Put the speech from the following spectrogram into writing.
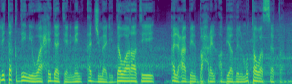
لتقديم واحدة من أجمل دورات ألعاب البحر الأبيض المتوسط.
